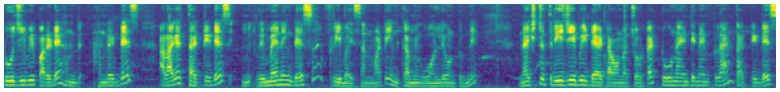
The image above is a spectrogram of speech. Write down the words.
two GB per day hundred hundred days అలాగే thirty days remaining days freebies అనమాట ఇన్కమింగ్ ఓన్లీ ఉంటుంది. నెక్స్ట్ త్రీ జీబీ డేటా ఉన్న చోట two ninety nine plan thirty days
